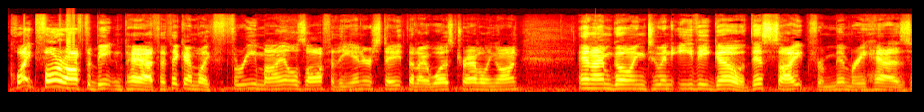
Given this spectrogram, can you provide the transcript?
quite far off the beaten path. I think I'm like three miles off of the interstate that I was traveling on. and I'm going to an EVgo. This site, from memory, has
